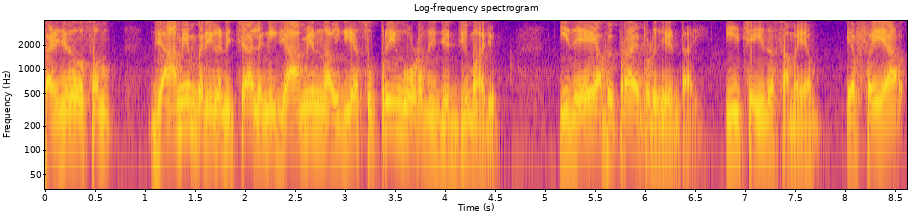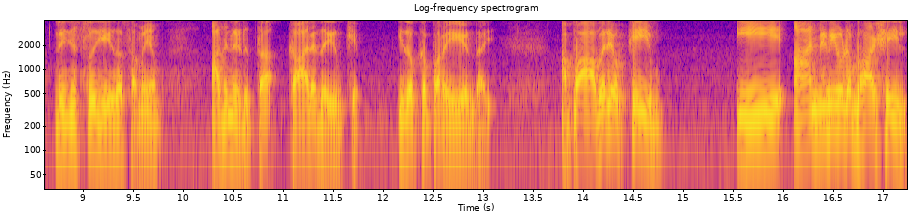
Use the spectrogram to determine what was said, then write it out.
കഴിഞ്ഞ ദിവസം ജാമ്യം പരിഗണിച്ച അല്ലെങ്കിൽ ജാമ്യം നൽകിയ സുപ്രീം കോടതി ജഡ്ജിമാരും ഇതേ അഭിപ്രായപ്പെടുകയുണ്ടായി. ഈ ചെയ്ത സമയം എഫ് ഐ ആർ രജിസ്റ്റർ ചെയ്ത സമയം അതിനെടുത്ത കാലദൈർഘ്യം. ഇതൊക്കെ പറയുകയുണ്ടായി. അപ്പോൾ അവരൊക്കെയും ഈ ആന്റണിയുടെ ഭാഷയിൽ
